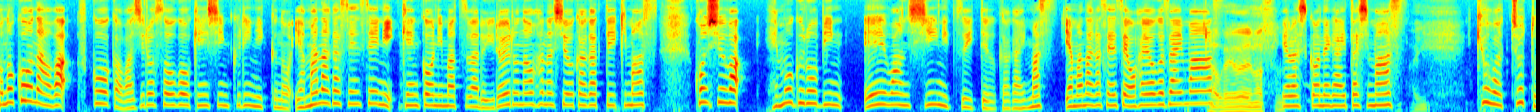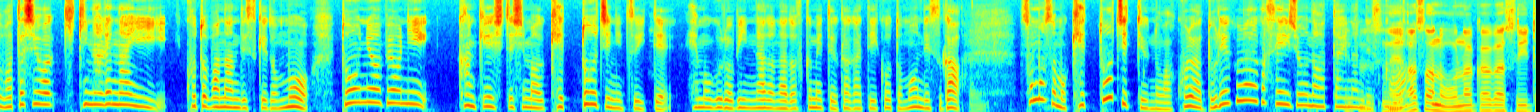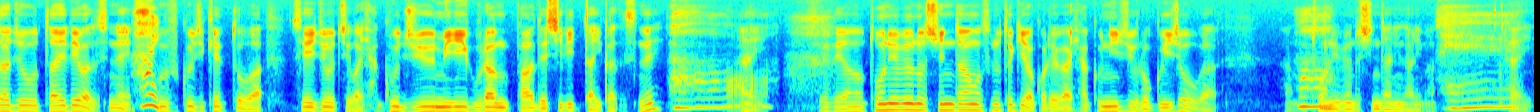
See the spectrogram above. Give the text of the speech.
このコーナーは福岡和白総合健診クリニックの山永先生に健康にまつわるいろいろなお話を伺っていきます。今週はヘモグロビン A1C について伺います。山永先生おはようございます。おはようございます。よろしくお願いいたします、はい、今日はちょっと私は聞き慣れない言葉なんですけども糖尿病に関係してしまう血糖値についてヘモグロビンなどなど含めて伺っていこうと思うんですが、はいそもそも血糖値っていうのはこれはどれぐらいが正常な値なんですか、ね、朝のお腹が空いた状態ではですね、はい、空腹時血糖は正常値は110ミリグラムパーデシリッター以下ですね。はい。それであの糖尿病の診断をするときはこれが126以上があの糖尿病の診断になります。はい。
